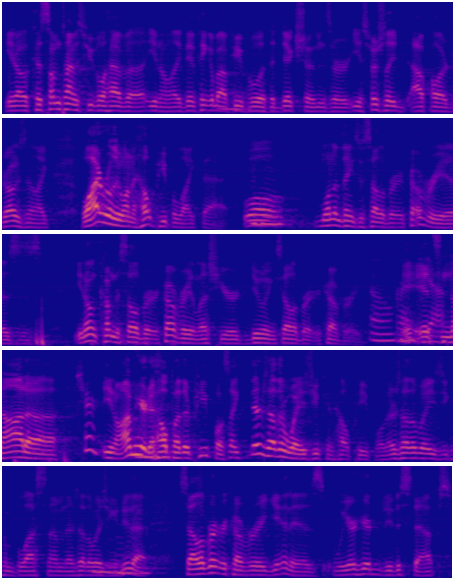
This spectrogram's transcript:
You know, because sometimes people have a, you know, like they think about mm-hmm. people with addictions or especially alcohol or drugs, and they're like, well, I really want to help people like that. Well, mm-hmm. one of the things with Celebrate Recovery is, is you don't come to Celebrate Recovery unless you're doing Celebrate Recovery. Oh, okay. It's Yeah. not a, Sure. you know, I'm here to mm-hmm. help other people. It's like there's other ways you can help people. There's other ways you can bless them. There's other ways you can do that. Mm-hmm. Celebrate Recovery again is we are here to do the steps.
